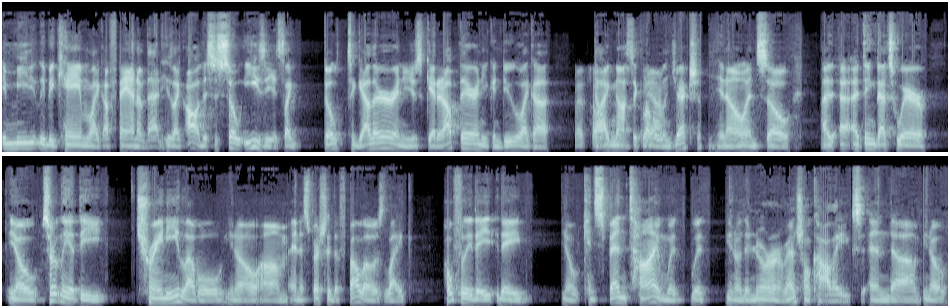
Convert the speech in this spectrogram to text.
immediately became like a fan of that. He's like, oh, this is so easy. It's like built together, and you just get it up there, and you can do like a that's awesome. diagnostic level Yeah. injection, you know? And so I, I think that's where, you know, certainly at the trainee level, you know, um, and especially the fellows, like hopefully they, they, you know, can spend time with, with, you know, the neurointerventional colleagues and, uh, you know,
